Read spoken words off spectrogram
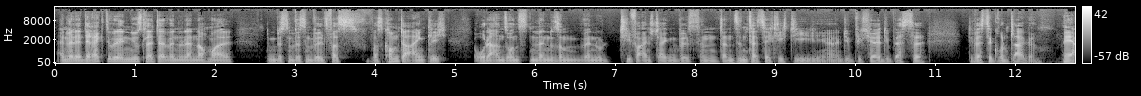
Entweder direkt über den Newsletter, wenn du dann nochmal ein bisschen wissen willst, was, was kommt da eigentlich. Oder ansonsten, wenn du so, wenn du tiefer einsteigen willst, dann, dann sind tatsächlich die, äh, die Bücher die beste, die beste Grundlage. Ja.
